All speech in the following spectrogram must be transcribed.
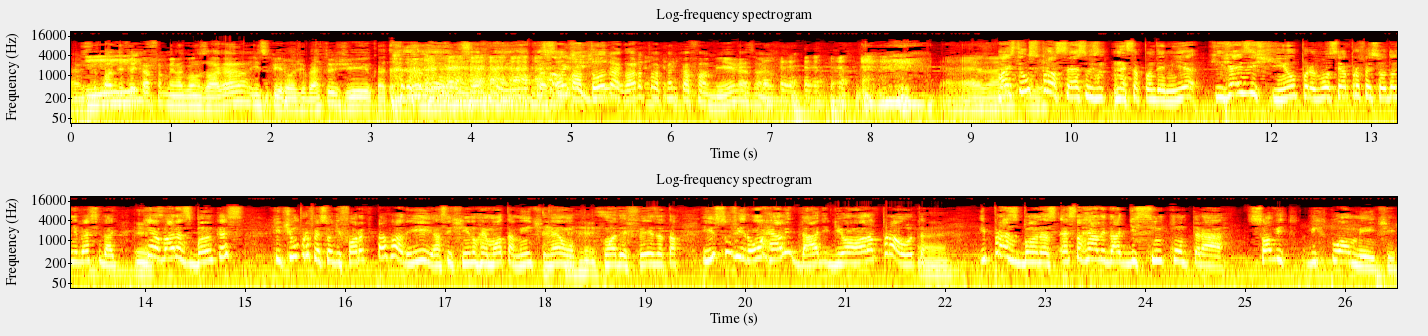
Aí você E- pode ver que a família Gonzaga inspirou Gilberto Gil, Caetano. O pessoal tá todo agora tocando com a família, sabe? É, Mas tem uns processos nessa pandemia que já existiam, por você é professor da universidade. Tinha várias bancas que tinha um professor de fora que estava ali assistindo remotamente, né, um- uma defesa e tal. E isso virou uma realidade de uma hora para outra. É. E para as bandas, essa realidade de se encontrar só vi- virtualmente,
